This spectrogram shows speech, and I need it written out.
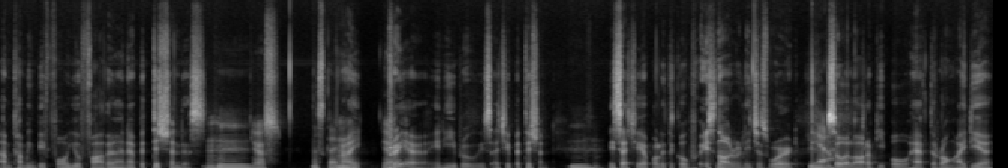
I'm coming before you, Father, and I petition this, Yes. That's good. right? Yeah. Prayer in Hebrew is actually petition. Mm-hmm. It's actually a political word. It's not a religious word. Yeah. So a lot of people have the wrong idea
